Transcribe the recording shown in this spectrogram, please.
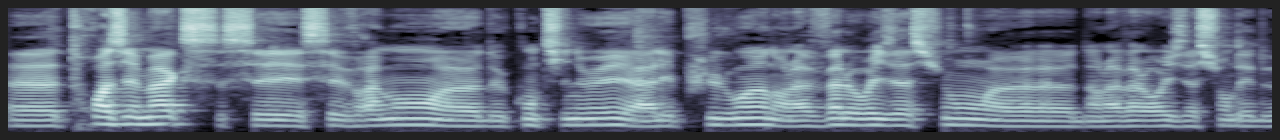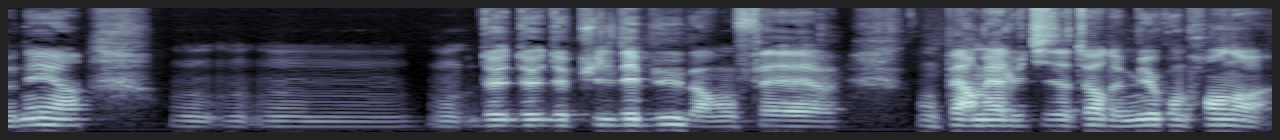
Euh, troisième axe, c'est vraiment euh, de continuer à aller plus loin dans la valorisation, euh, dans la valorisation des données. Hein. Depuis le début, bah, on fait, on permet à l'utilisateur de mieux comprendre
